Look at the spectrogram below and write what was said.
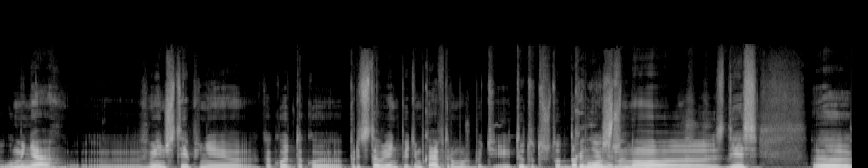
у меня э, в меньшей степени какое-то такое представление по этим кафедрам, может быть, и ты тут что-то дополнишь, Конечно. но э, здесь, э,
